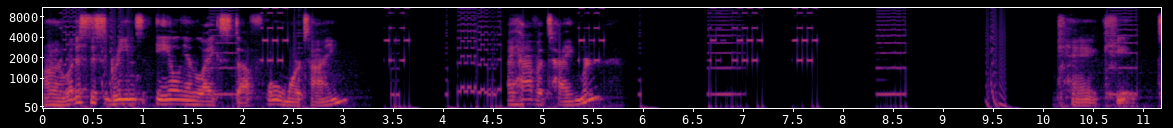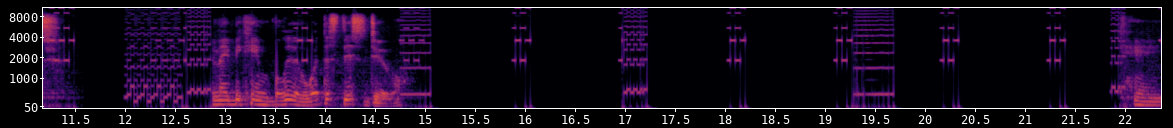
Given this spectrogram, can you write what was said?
Alright, what is this green alien-like stuff? Oh, more time? I have a timer? Okay, cute. And I became blue. What does this do? Okay.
